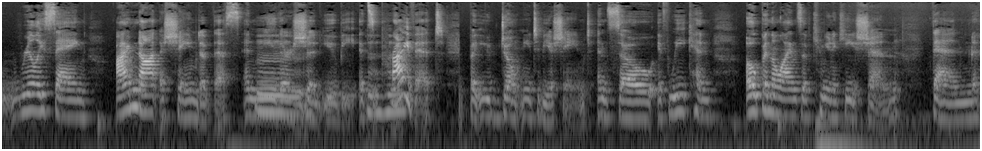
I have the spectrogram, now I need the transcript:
really saying i'm not ashamed of this and neither mm. should you be. It's mm-hmm. private but you don't need to be ashamed. And so if we can open the lines of communication then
